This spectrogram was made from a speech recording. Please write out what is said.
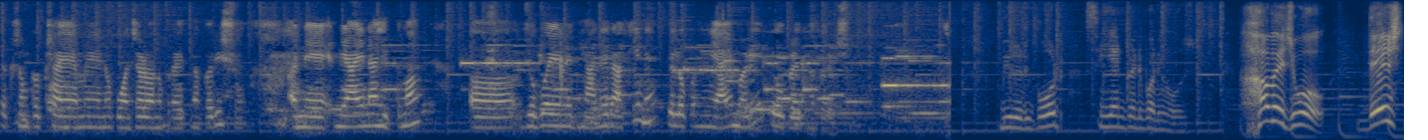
સક્ષમ કક્ષાએ અમે એનો પહોંચાડવાનો પ્રયત્ન કરીશું અને ન્યાયના હિતમાં જોગવાઈઓને ધ્યાને રાખીને તે લોકોને ન્યાય મળે તેવો પ્રયત્ન કરીશું. Bureau report C N twenty news. હવે જુઓ દેશ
